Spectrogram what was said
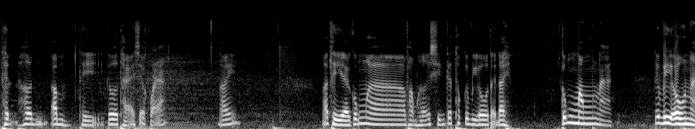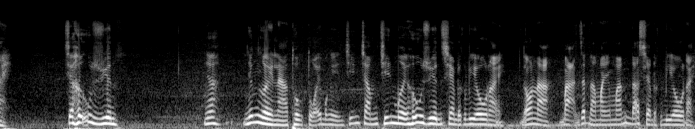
thịnh hơn âm thì cơ thể sẽ khỏe. Đấy. Đó thì à, cũng uh, phạm hưởng xin kết thúc cái video tại đây. Cũng mong là cái video này sẽ hữu duyên nhá. Những người nào thuộc tuổi 1990 hữu duyên xem được cái video này. Đó là bạn rất là may mắn đã xem được cái video này.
